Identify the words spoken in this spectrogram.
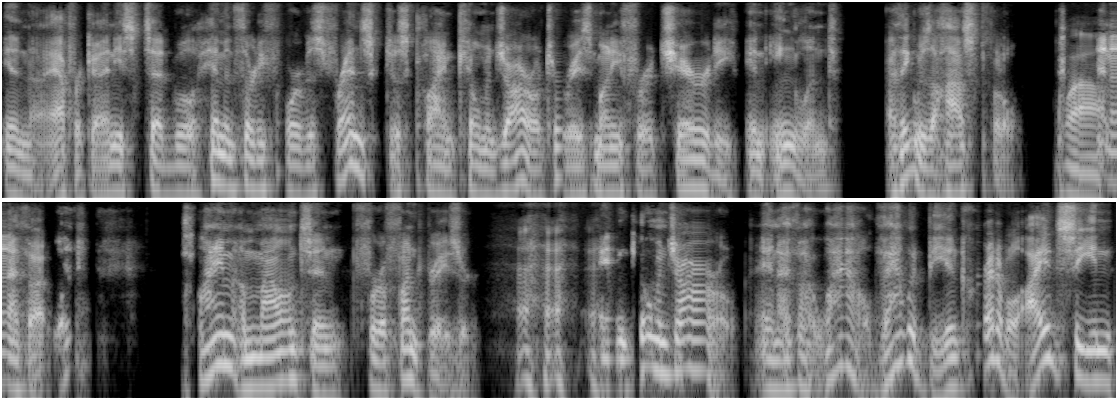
in Africa? And he said, well, him and 34 of his friends just climbed Kilimanjaro to raise money for a charity in England. I think it was a hospital. Wow. And I thought, what? Climb a mountain for a fundraiser in Kilimanjaro. And I thought, wow, that would be incredible. I had seen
